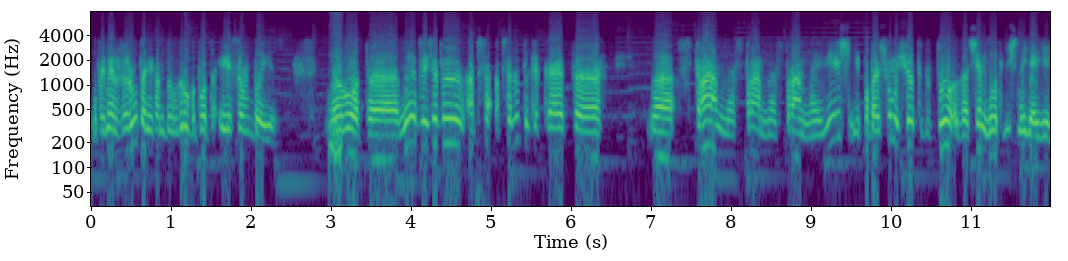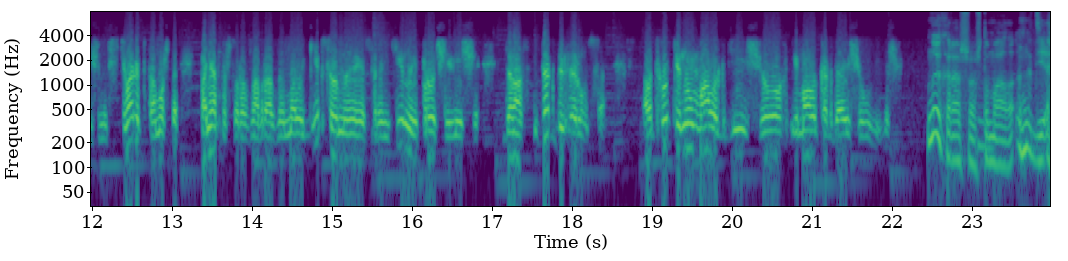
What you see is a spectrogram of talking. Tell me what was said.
Например, жрут они там друг друга под Ace of Base. Ну то есть это абсо- абсолютно какая-то э, странная, странная, странная вещь, и по большому счету это то, зачем, ну вот лично я езжу на фестивале, потому что понятно, что разнообразные Мэлы Гибсоны, Сарантино и прочие вещи до нас и так доберутся, а вот такое кино мало где еще и мало когда еще увидишь. Ну и хорошо, что мало. Где?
